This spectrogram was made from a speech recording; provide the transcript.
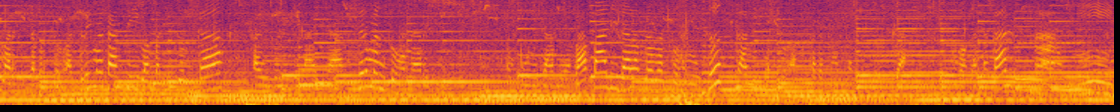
mari kita berdoa. Terima kasih Bapak di surga. Kami boleh Bapa di dalam nama Tuhan Yesus kami berdoa kepada Bapa di surga mau katakan amin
